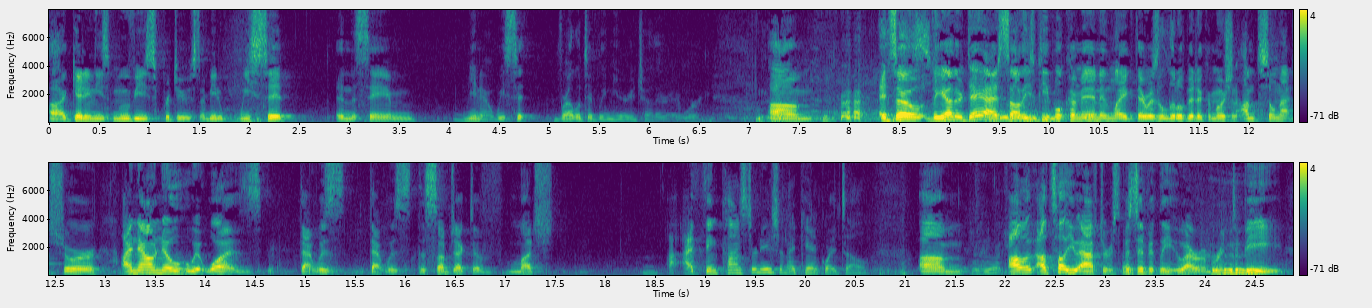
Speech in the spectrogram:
uh, getting these movies produced. I mean, we sit in the same, you know, we sit relatively near each other at work. Um, and so the other day I saw these people come in and like there was a little bit of commotion. I'm still not sure. I now know who it was that was that was the subject of much, I- think consternation. I can't quite tell. Um, I'll, I'll tell you after specifically who I remember it to be.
